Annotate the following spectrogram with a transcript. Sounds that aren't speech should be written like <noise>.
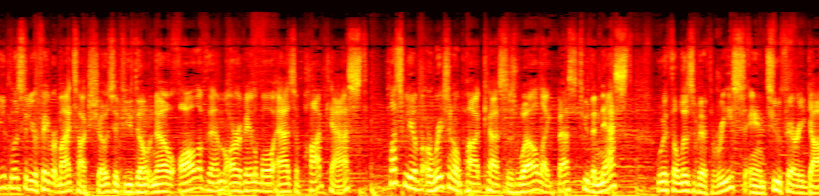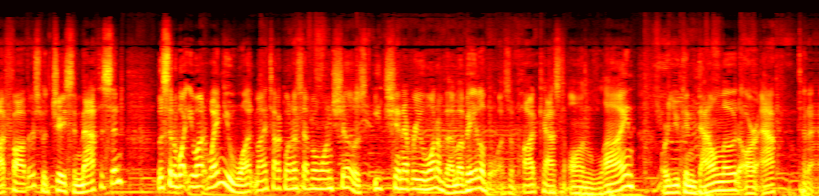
You can listen to your favorite My Talk shows if you don't know. All of them are available as a podcast. Plus, we have original podcasts as well, like Best to the Nest with Elizabeth Reese and Two Fairy Godfathers with Jason Matheson. Listen to what you want when you want. My Talk 1071 shows, each and every one of them available as a podcast online, or you can download our app today.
